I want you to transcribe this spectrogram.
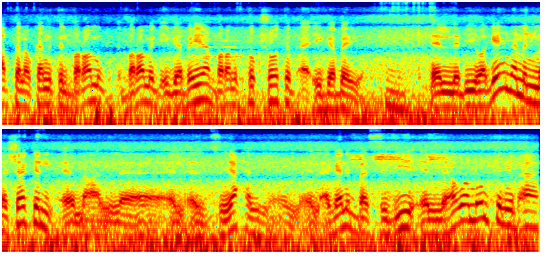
حتى لو كانت البرامج برامج إيجابية برامج توك شو تبقى إيجابية. اللي بيواجهنا من مشاكل مع ال- ال- السياح ال- ال- الأجانب بس دي اللي هو ممكن يبقى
